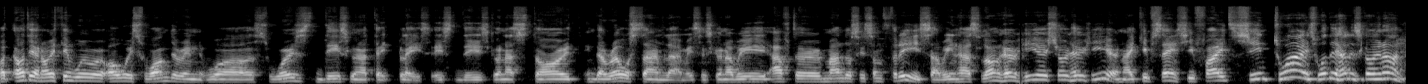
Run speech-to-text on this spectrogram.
But oh, Oti, another thing we were always wondering was where's this gonna take place? Is this gonna start in the Rebels timeline? Is this gonna be after Mando season three? Sabine has long hair here, short hair here, and I keep saying she fights Shin twice. What the hell is going on?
